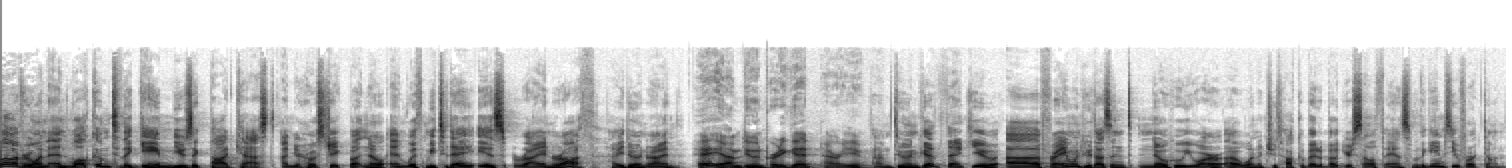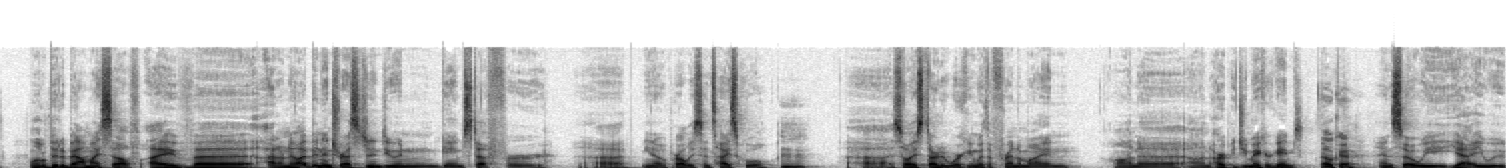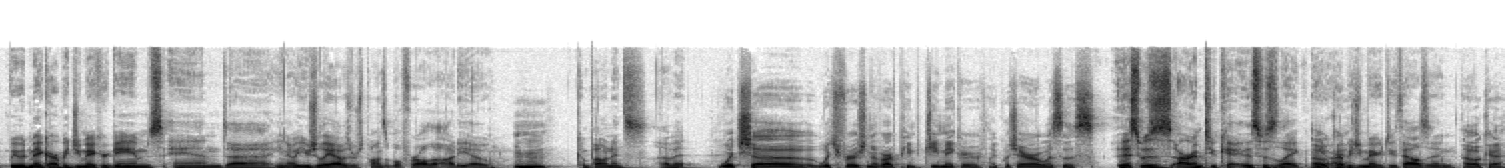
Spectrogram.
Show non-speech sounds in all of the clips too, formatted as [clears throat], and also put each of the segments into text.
Hello, everyone, and welcome to the Game Music Podcast. I'm your host, Jake Butno, and with me today is Ryan Roth. How you doing, Ryan? Hey, I'm doing pretty good. How are you? I'm doing good, thank you. Uh, for anyone who doesn't know who you are, uh, why don't you talk a bit about yourself and some of the games you've worked on? A little bit about myself. I've, uh, I don't know, I've been interested in doing game stuff for, uh, you know, probably since high school. Uh, so I started working with a friend of mine on uh, on RPG Maker games. Okay. And so we, yeah, you we would make RPG Maker games, and uh, you know, usually I was responsible for all the audio components of it. Which uh, which version of RPG Maker, like which era was this? This was RM2K. This was like you know, Okay. RPG Maker 2000. Oh, okay.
